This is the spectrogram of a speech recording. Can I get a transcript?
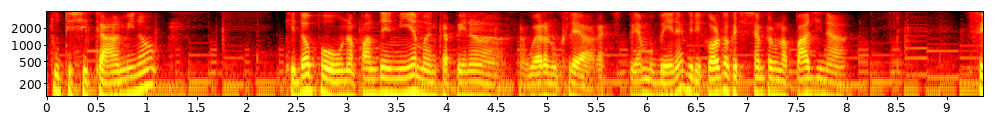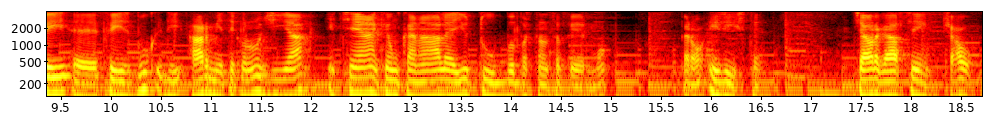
tutti si calmino che dopo una pandemia manca appena una, una guerra nucleare. Speriamo bene. Vi ricordo che c'è sempre una pagina fe- eh, Facebook di armi e tecnologia e c'è anche un canale YouTube abbastanza fermo, però esiste. Ciao ragazzi, ciao.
